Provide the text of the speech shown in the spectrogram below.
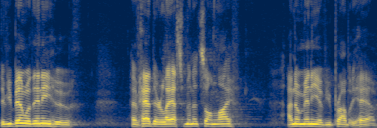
Have you been with any who have had their last minutes on life? I know many of you probably have.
